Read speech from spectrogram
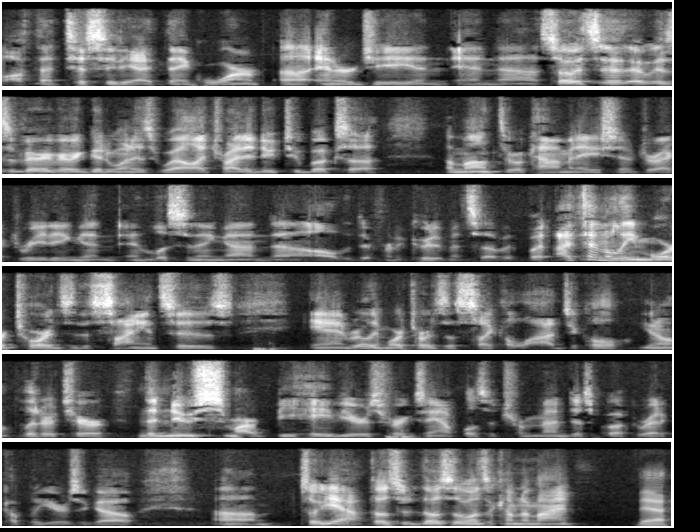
authenticity, I think, warmth, uh, energy, and and uh, so it's it, was a very very good one as well. I try to do two books a a month through a combination of direct reading and, and listening on uh, all the different accoutrements of it. But I tend to lean more towards the sciences and really more towards the psychological, you know, literature. The mm-hmm. new smart behaviors, for example, is a tremendous book I read a couple of years ago. Um, so yeah, those are those are the ones that come to mind. Yeah,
